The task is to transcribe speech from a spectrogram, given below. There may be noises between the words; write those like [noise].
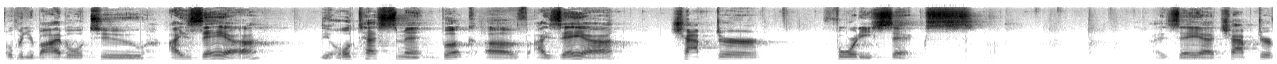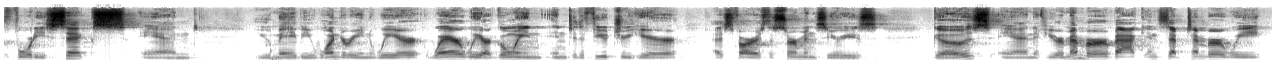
open your Bible to Isaiah, the Old Testament book of Isaiah, chapter 46. Isaiah chapter 46, and you may be wondering where, where we are going into the future here as far as the sermon series goes. And if you remember, back in September, we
